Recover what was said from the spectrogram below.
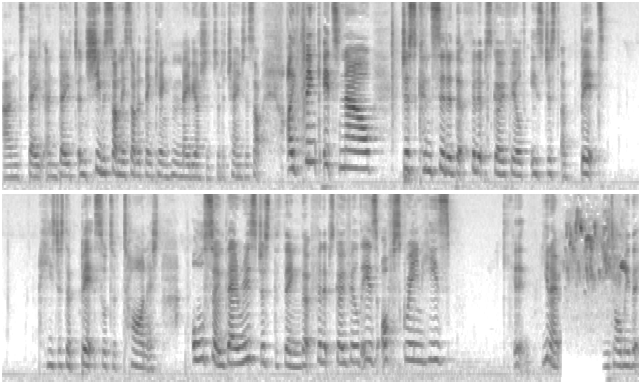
and they and they and she was suddenly started thinking, hmm, maybe I should sort of change this up. I think it's now just considered that Philip Schofield is just a bit. He's just a bit sort of tarnished. Also, there is just the thing that Philip Schofield is off screen. He's, you know, he told me that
